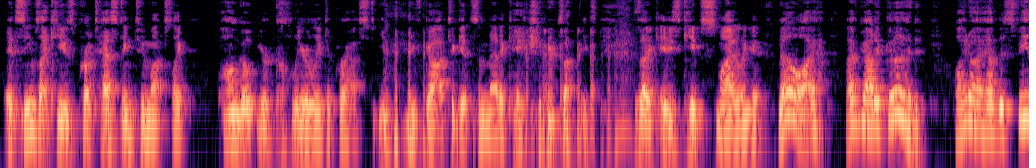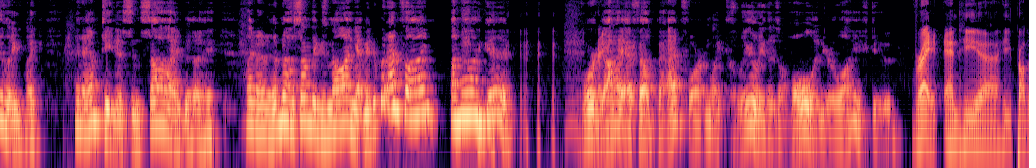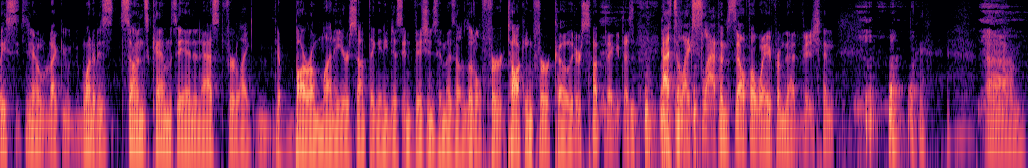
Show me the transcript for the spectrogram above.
it seems like he's protesting too much. Like Pongo, you're clearly depressed. You you've got to get some medication or something. He's, he's like he just keeps smiling. It no, I I've got it good. Why do I have this feeling like an emptiness inside? I, I don't know. Something's gnawing at me, but I'm fine. I know I'm good. Poor guy. I felt bad for him. Like clearly, there's a hole in your life, dude. Right, and he uh, he probably you know like one of his sons comes in and asks for like to borrow money or something, and he just envisions him as a little fur talking fur coat or something. It just has to like slap himself away from that vision. um,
